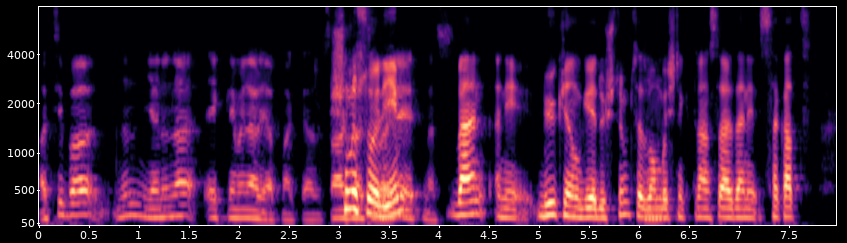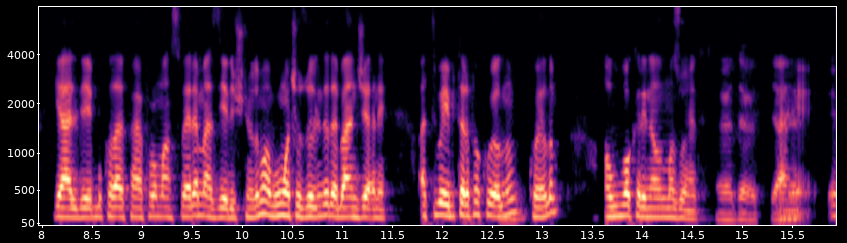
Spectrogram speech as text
Atiba'nın yanına eklemeler yapmak lazım. Sadece Şunu söyleyeyim. Yetmez. Ben hani büyük yanılgıya düştüm. Sezon Hı. başındaki transferde hani sakat geldi, bu kadar performans veremez diye düşünüyordum ama bu maç özelinde de bence hani Atiba'yı bir tarafa koyalım, Hı. koyalım. Abubakar inanılmaz oynadı. Evet evet. Yani, Yani, e,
